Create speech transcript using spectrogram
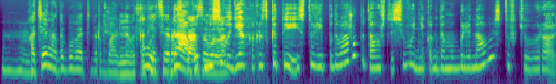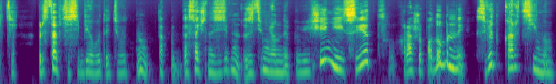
Мгм. Хотя иногда бывает вербальное, вот как Вот, я тебе да, вот мы рассказывала. сегодня, я как раз к этой истории подвожу, потому что сегодня, когда мы были на выставке в Ирарте, представьте себе вот эти вот, ну, такое достаточно затемненное помещение, и свет хорошо подобранный, свет к картинам.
